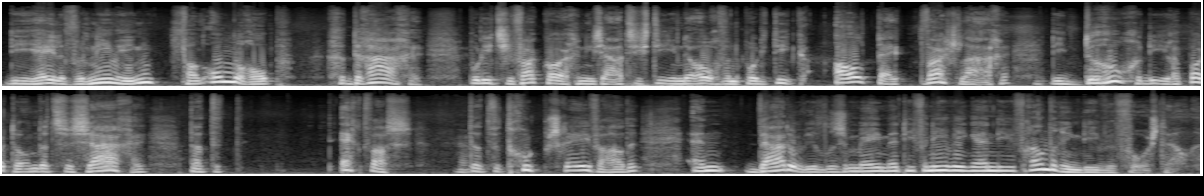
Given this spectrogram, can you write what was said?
die hele vernieuwing van onderop gedragen. Politievakkorganisaties die in de ogen van de politiek altijd dwars lagen, die droegen die rapporten omdat ze zagen dat het echt was. Dat we het goed beschreven hadden. En daardoor wilden ze mee met die vernieuwing en die verandering die we voorstelden.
